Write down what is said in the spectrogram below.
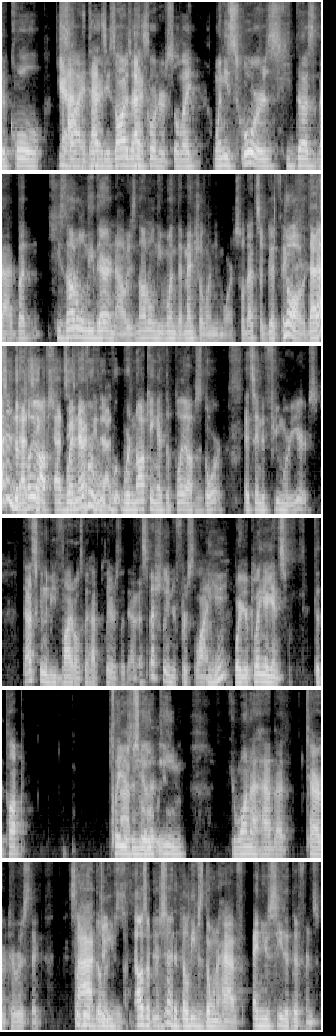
the Cole yeah, side, right? He's always in that corner. So like when he scores, he does that. But he's not only there now. He's not only one dimensional anymore. So that's a good thing. No, that's that in the that's playoffs. That's whenever exactly we're, knocking at the playoffs door, it's in a few more years. That's going to be vital to have players like that, especially in your first line mm-hmm. where you're playing against the top players Absolutely. in the other team. You want to have that characteristic, something ah, that the dude, Leafs, thousand percent that the leaves don't have, and you see the difference.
